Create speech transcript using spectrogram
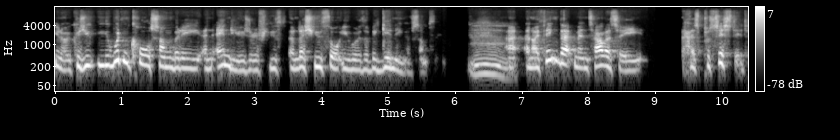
You know because you you wouldn't call somebody an end user if you unless you thought you were the beginning of something. Mm. uh, and i think that mentality has persisted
